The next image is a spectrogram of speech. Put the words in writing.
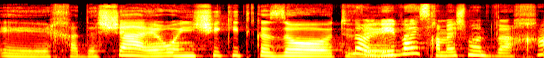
אה, אה, חדשה, הרואין שיקית כזאת. לא, ו- ליווייס 501,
